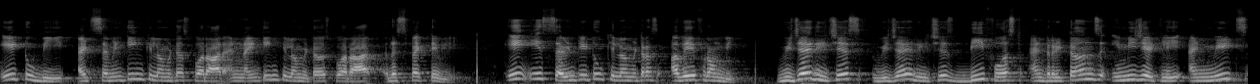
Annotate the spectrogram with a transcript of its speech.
A to B at 17 kilometers per hour and 19 kilometers per hour respectively. A is 72 kilometers away from B. Vijay reaches Vijay reaches B first and returns immediately and meets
